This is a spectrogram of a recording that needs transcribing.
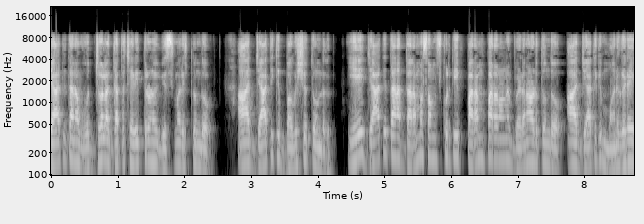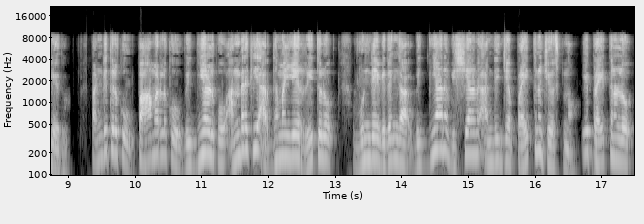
జాతి తన ఉజ్వల గత చరిత్రను విస్మరిస్తుందో ఆ జాతికి భవిష్యత్తు ఉండదు. ఏ జాతి తన ధర్మ సంస్కృతి పరంపరలను విడనాడుతుందో ఆ జాతికి మనుగడే లేదు. పండితులకు పామరులకు విజ్ఞానులకు అందరికీ అర్థమయ్యే రీతిలో ఉండే విధంగా విజ్ఞాన విషయాలను అందించే ప్రయత్నం చేస్తున్నాం. ఈ ప్రయత్నంలో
